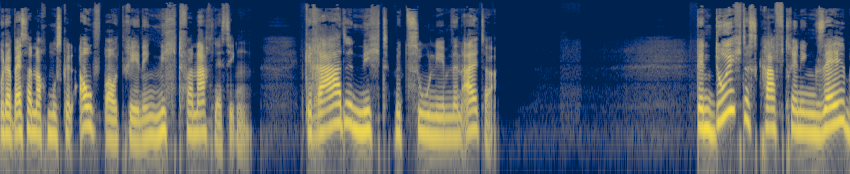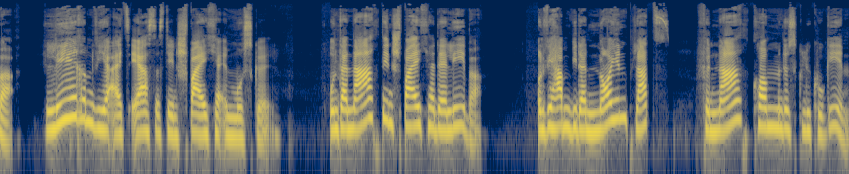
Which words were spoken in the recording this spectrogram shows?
oder besser noch Muskelaufbautraining nicht vernachlässigen. Gerade nicht mit zunehmendem Alter. Denn durch das Krafttraining selber leeren wir als erstes den Speicher im Muskel und danach den Speicher der Leber. Und wir haben wieder neuen Platz für nachkommendes Glykogen.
